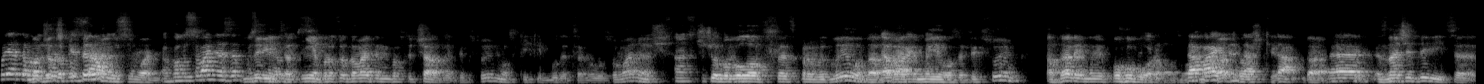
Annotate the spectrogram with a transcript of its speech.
бо я думаю, трошки зараз. голосування? Голосування запустили. Дивіться, ні, просто давайте ми просто час зафіксуємо, скільки буде це голосування, 16. щоб було все справедливо. Да, Давай. давайте ми його зафіксуємо, а далі ми поговоримо з вами. Давайте, да, так, трошки. так. Да. Е, Значить, дивіться,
